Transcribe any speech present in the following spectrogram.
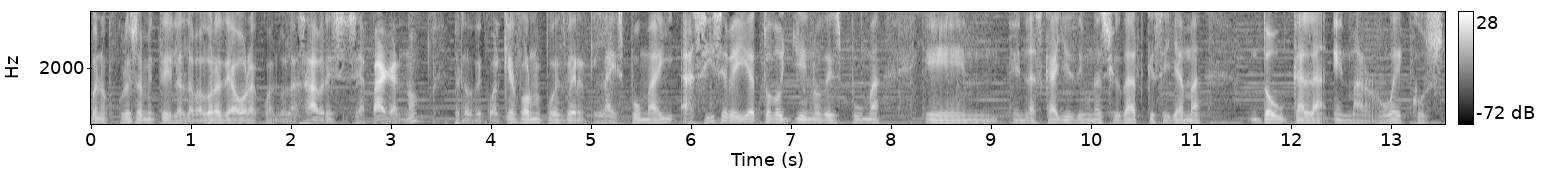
Bueno, curiosamente las lavadoras de ahora cuando las abres se apagan, ¿no? Pero de cualquier forma puedes ver la espuma ahí. Así se veía todo lleno de espuma en, en las calles de una ciudad que se llama Doukala en Marruecos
